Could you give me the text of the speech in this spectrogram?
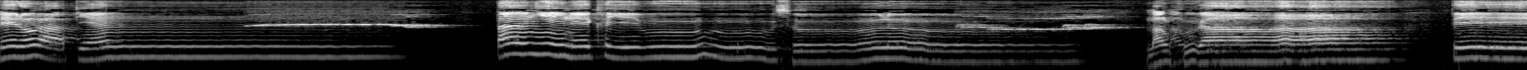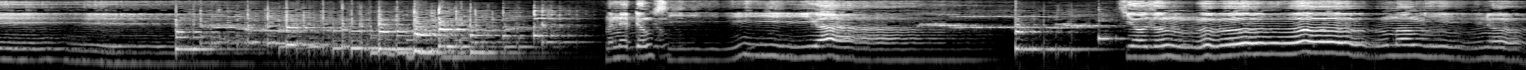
လေတော့ကပြန်ပန်းညင်းနဲ့ခရီးဘူးဆိုလို့မောင်ဖူကပေးမနဲ့တုံးစီကကျော်ဆုံးကိုမော င်မြင်တော့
